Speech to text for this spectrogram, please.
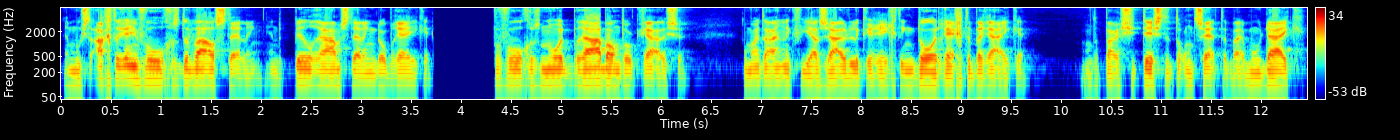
en moest achtereenvolgens de Waalstelling en de Pilraamstelling doorbreken, vervolgens Noord-Brabant doorkruisen, om uiteindelijk via zuidelijke richting Dordrecht te bereiken, om de parachutisten te ontzetten bij Moerdijk.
